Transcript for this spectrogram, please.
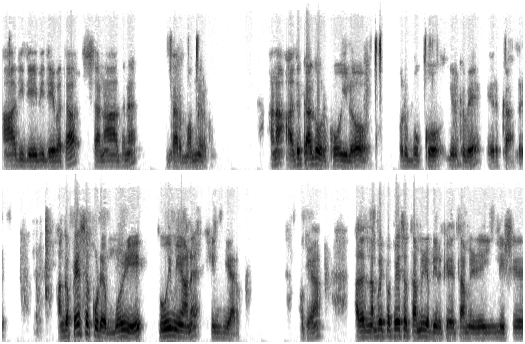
ஆதி தேவி தேவதா சனாதன தர்மம்னு இருக்கும். ஆனா அதுக்காக ஒரு கோயிலோ ஒரு புக்கோ இருக்கவே இருக்காது. அங்க பேசக்கூடிய மொழி தூய்மையான ஹிந்தியா இருக்கும். ஓகே அதாவது நம்ம இப்ப பேசுற தமிழ் எப்படி இருக்கு? தமிழ் இங்கிலீஷு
